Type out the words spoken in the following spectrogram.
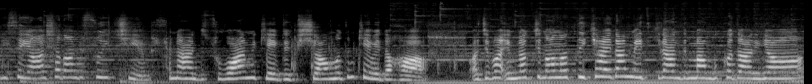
Neyse ya aşağıdan bir su içeyim. Su nerede? Su var mı ki evde? Bir şey almadım ki eve daha. Acaba emlakçının anlattığı hikayeden mi etkilendim ben bu kadar ya?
